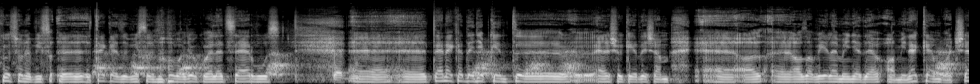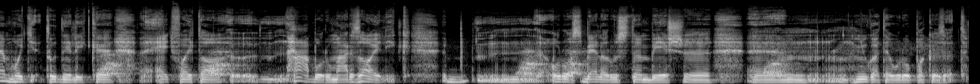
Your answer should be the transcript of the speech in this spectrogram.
köszönöm, tegező viszonyban vagyok veled, szervusz. Te neked egyébként első kérdésem az a véleményed, ami nekem, vagy sem, hogy tudnélik egyfajta háború háború már zajlik. Orosz-Belarus tömbés Nyugat-Európa között.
